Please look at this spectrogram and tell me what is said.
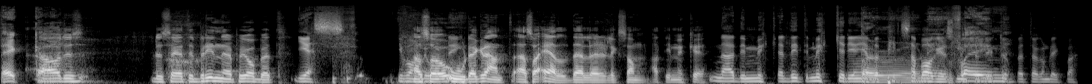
Pekka. Ja, du, du säger att det brinner på jobbet. Yes. Alltså ordning. ordagrant, alltså eld eller liksom att det är mycket. Nej, det är, mycket, det är inte mycket. Det är en jävla pizzabagare som inte dykt upp ett ögonblick bara.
